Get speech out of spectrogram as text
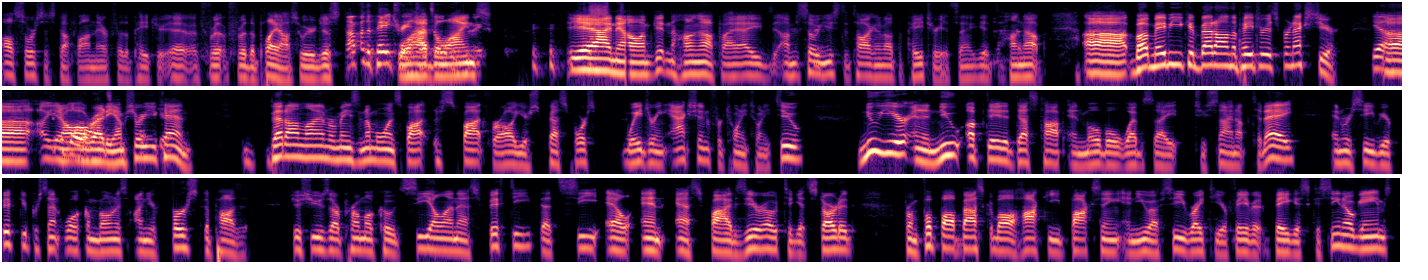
All sorts of stuff on there for the Patriot uh, for for the playoffs. We were just not for the Patriots. We'll have the lines. yeah, I know. I'm getting hung up. I, I am so used to talking about the Patriots. I get hung up. Uh, but maybe you can bet on the Patriots for next year. Yeah. Uh, you know already. I'm sure you can. Bet Online remains the number one spot spot for all your best sports wagering action for 2022. New year and a new updated desktop and mobile website to sign up today and receive your 50% welcome bonus on your first deposit. Just use our promo code CLNS50, that's CLNS50 to get started. From football, basketball, hockey, boxing, and UFC, right to your favorite Vegas casino games.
